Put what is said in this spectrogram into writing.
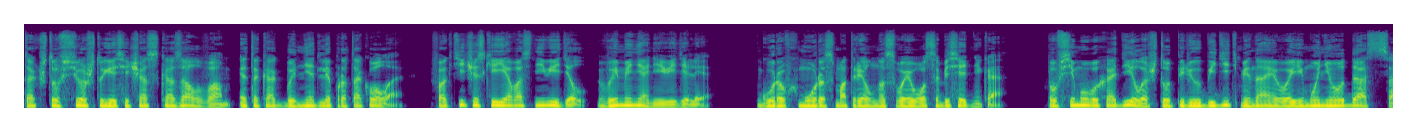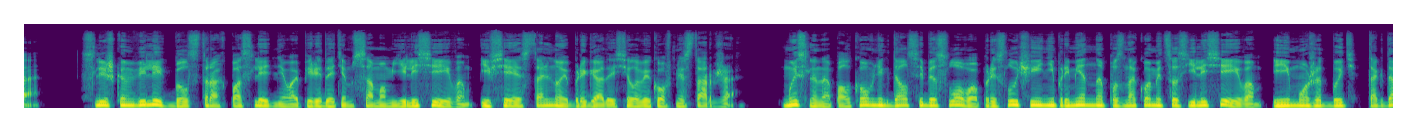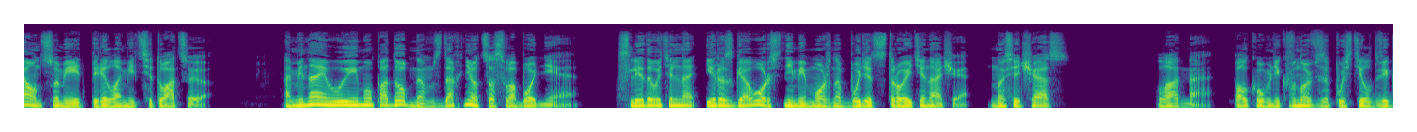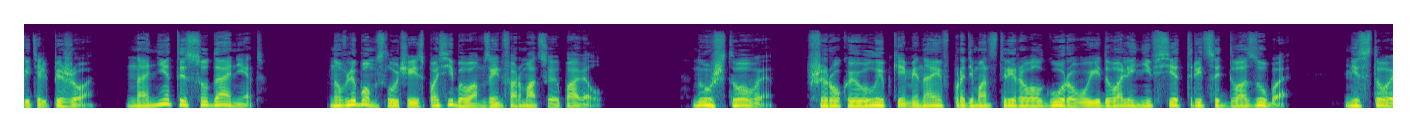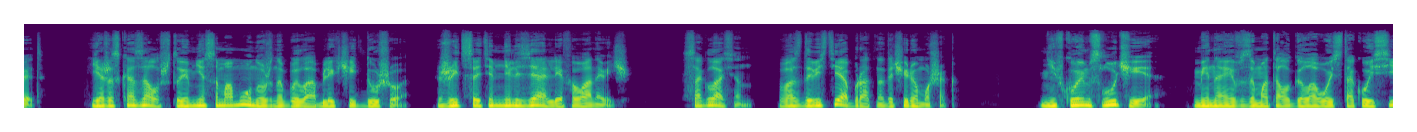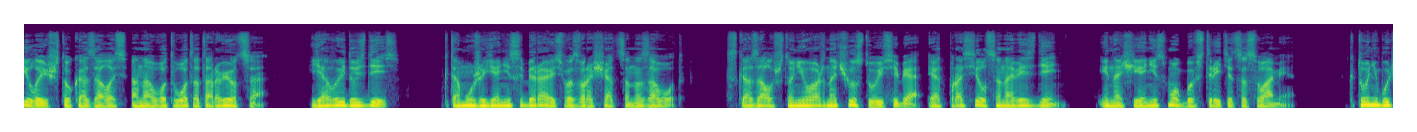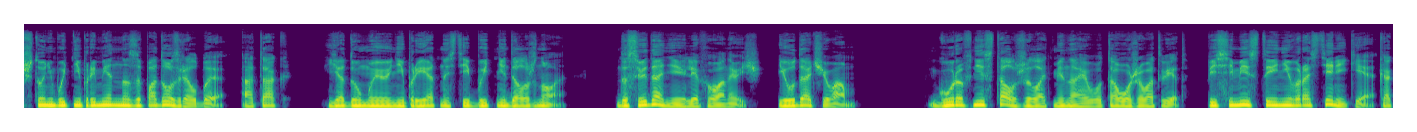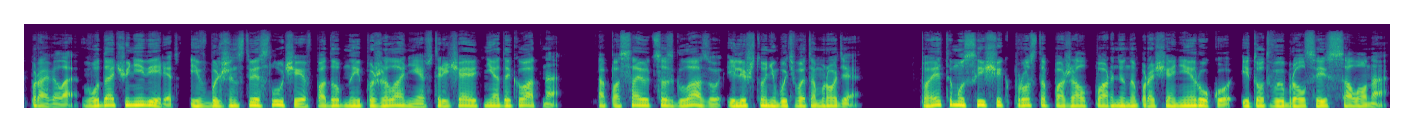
Так что все, что я сейчас сказал вам, это как бы не для протокола. Фактически я вас не видел, вы меня не видели». Гуров хмуро смотрел на своего собеседника. По всему выходило, что переубедить Минаева ему не удастся. Слишком велик был страх последнего перед этим самым Елисеевым и всей остальной бригадой силовиков Местарджа. Мысленно полковник дал себе слово при случае непременно познакомиться с Елисеевым, и, может быть, тогда он сумеет переломить ситуацию. А Минаеву и ему подобным вздохнется свободнее. Следовательно, и разговор с ними можно будет строить иначе. Но сейчас... Ладно, полковник вновь запустил двигатель «Пежо». На нет и суда нет. Но в любом случае спасибо вам за информацию, Павел. Ну что вы. В широкой улыбке Минаев продемонстрировал Гурову едва ли не все 32 зуба. Не стоит. Я же сказал, что и мне самому нужно было облегчить душу. Жить с этим нельзя, Лев Иванович. Согласен. Вас довести обратно до черемушек? Ни в коем случае. Минаев замотал головой с такой силой, что казалось, она вот-вот оторвется. Я выйду здесь. К тому же я не собираюсь возвращаться на завод. Сказал, что неважно чувствую себя и отпросился на весь день, иначе я не смог бы встретиться с вами. Кто-нибудь что-нибудь непременно заподозрил бы, а так, я думаю, неприятностей быть не должно. До свидания, Лев Иванович, и удачи вам. Гуров не стал желать Минаеву того же в ответ. Пессимисты и неврастенники, как правило, в удачу не верят и в большинстве случаев подобные пожелания встречают неадекватно, опасаются с глазу или что-нибудь в этом роде. Поэтому сыщик просто пожал парню на прощание руку, и тот выбрался из салона.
